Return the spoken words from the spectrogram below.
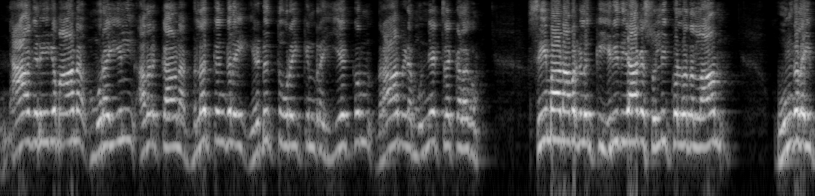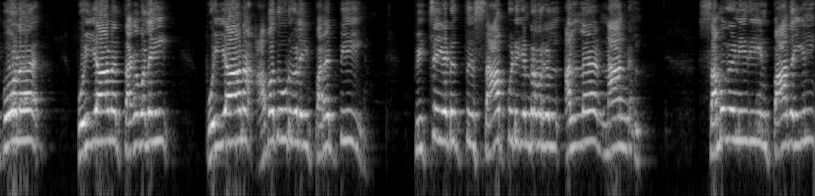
நாகரிகமான முறையில் அதற்கான விளக்கங்களை எடுத்து உரைக்கின்ற இயக்கம் திராவிட முன்னேற்ற கழகம். சீமான் அவர்களுக்கு இறுதியாக சொல்லிக் கொள்வதெல்லாம் உங்களைப் போல பொய்யான தகவலை பொய்யான அவதூறுகளை பரப்பி பிச்சை எடுத்து சாப்பிடுகின்றவர்கள் அல்ல நாங்கள். சமூக நீதியின் பாதையில்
